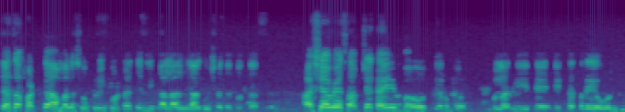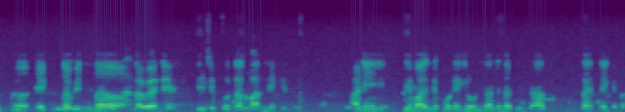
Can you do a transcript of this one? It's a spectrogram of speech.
त्याचा फटका आम्हाला सुप्रीम कोर्टाच्या निकालाला लागू शकत होता. अशा वेळेस आमच्या काही मु- मुलांनी इथे एकत्र येऊन एक नवीन नव्याने तिची पुनर्बांधणी केली. आणि ती मागणी पुढे घेऊन जाण्यासाठी त्या प्रयत्न केला.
